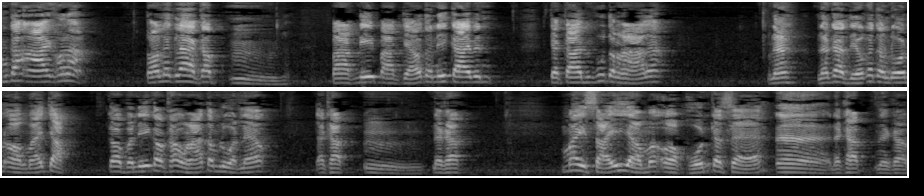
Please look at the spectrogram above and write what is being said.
มันก็อายเขาน่ะ ตอนแรกๆครับ อืม ปากดีปากแจ๋วตอนนี้กลายเป็นจะกลายเป็นผู้ต้องหาแล้วนะแล้วก็เดี๋ยวก็ต้องโดนออกหมายจับ ก็วันนี้ก็เข้าหาตำรวจแล้วนะครับ อืมนะครับ ไม่ใสอย่ามาออกโขนกระแสอ่านะครับนะครับ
